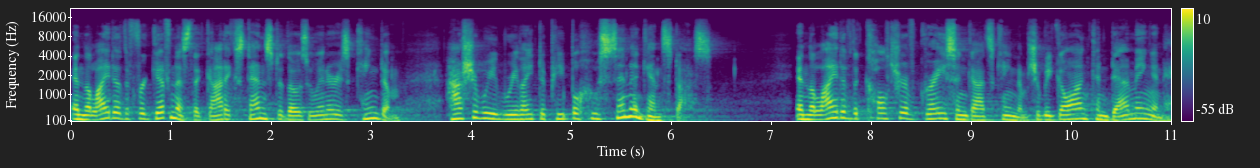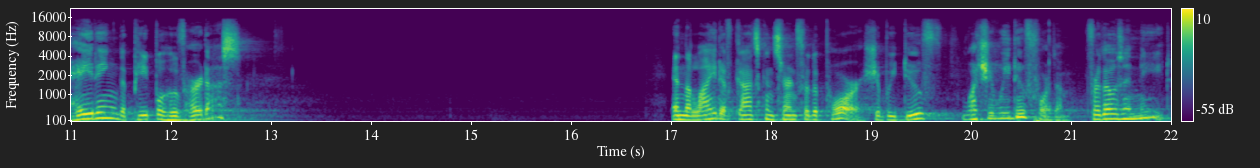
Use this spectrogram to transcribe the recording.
In the light of the forgiveness that God extends to those who enter his kingdom, how should we relate to people who sin against us? In the light of the culture of grace in God's kingdom, should we go on condemning and hating the people who've hurt us? In the light of God's concern for the poor, should we do what should we do for them, for those in need?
